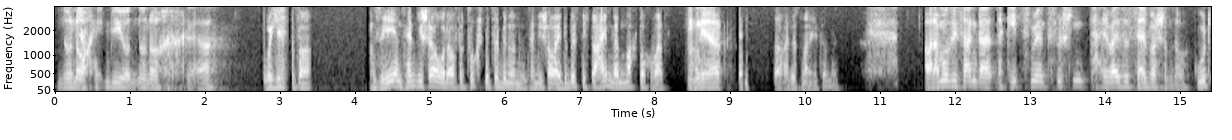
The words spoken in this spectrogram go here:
nur noch ja. Handy und nur noch, ja. Wo ich jetzt am See ins Handy schaue oder auf der Zugspitze bin und ins Handy schaue, hey, du bist nicht daheim, dann mach doch was. So, ja. Das meine ich damit. Aber da muss ich sagen, da, da geht es mir inzwischen teilweise selber schon so. Gut,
